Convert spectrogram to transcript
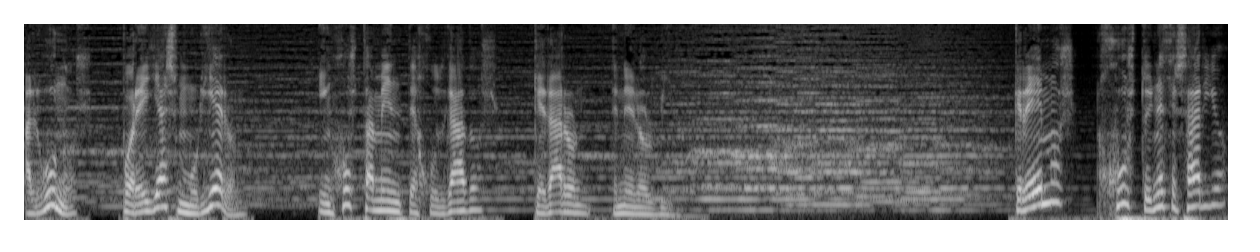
Algunos por ellas murieron, injustamente juzgados, quedaron en el olvido. Creemos justo y necesario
